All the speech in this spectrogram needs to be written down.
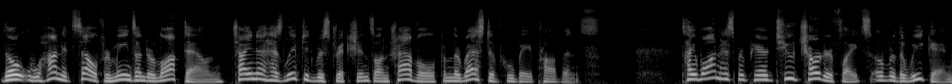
Though Wuhan itself remains under lockdown, China has lifted restrictions on travel from the rest of Hubei province. Taiwan has prepared two charter flights over the weekend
